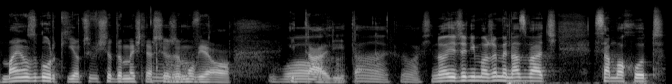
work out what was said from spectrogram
mają z górki. I oczywiście domyśla się, że mówię o Włocha, Italii. Tak, no właśnie. No jeżeli możemy nazwać samochód,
